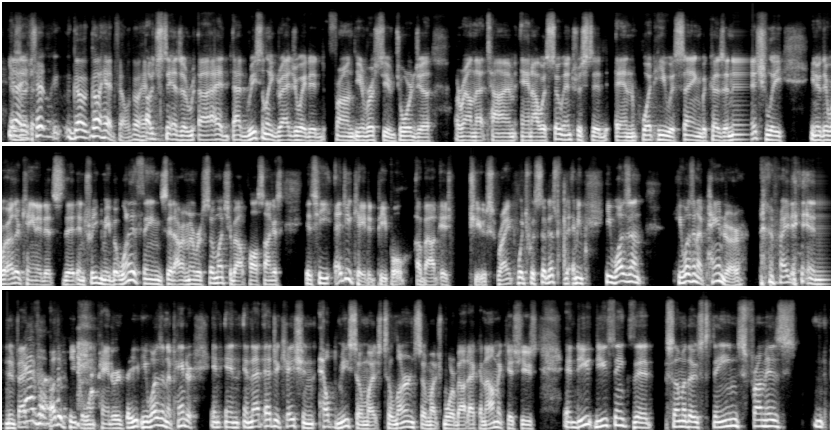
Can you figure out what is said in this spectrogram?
Yeah, a, certainly. Go go ahead, Phil. Go ahead. I was just saying, as a, uh, I had had recently graduated from the University of Georgia around that time, and I was so interested in what he was saying because initially, you know, there were other candidates that intrigued me, but one of the things that I remember so much about Paul Tsongas is he educated people about issues, right? Which was so different. I mean, he wasn't he wasn't a panderer right? And in fact, Never. other people weren't panderers, but he, he wasn't a pander. And, and, and that education helped me so much to learn so much more about economic issues. And do you, do you think that some of those themes from his,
